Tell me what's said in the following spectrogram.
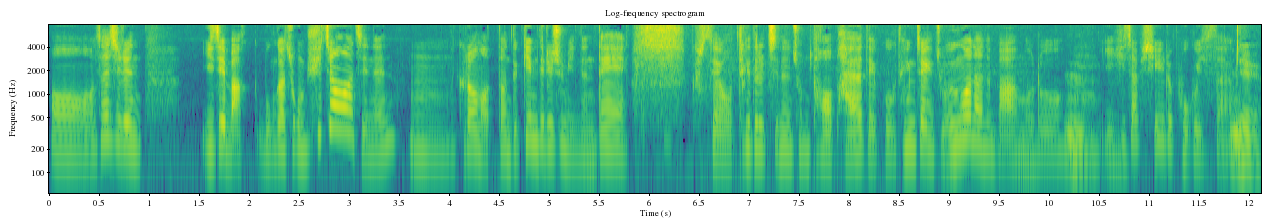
어 사실은 이제 막 뭔가 조금 휘저어지는 음 그런 어떤 느낌들이 좀 있는데 글쎄요 어떻게 될지는 좀 더 봐야 되고 굉장히 좀 응원하는 마음으로 음. 음, 이 히잡 시위를 보고 있어요. 예.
